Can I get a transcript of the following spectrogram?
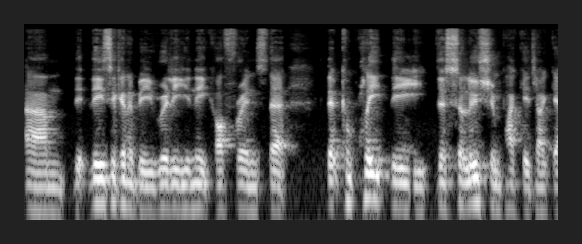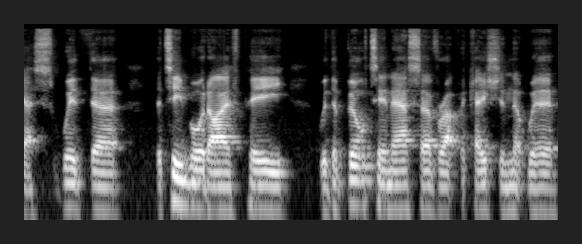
Um, th- these are going to be really unique offerings that that complete the the solution package, I guess, with the the Teamboard IFP with the built-in airserver application that we're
